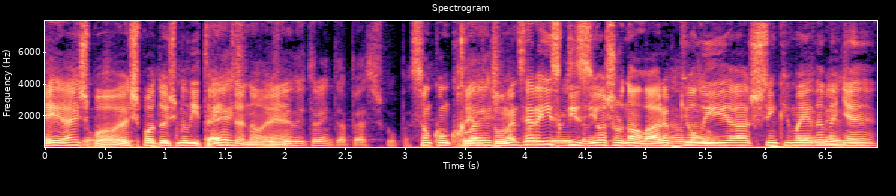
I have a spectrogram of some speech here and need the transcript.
É a Expo, a Expo 2030, é Expo não é? 2030, peço desculpa. São concorrentes, pelo menos era isso que dizia o jornal árabe que eu li às 5 e meia é da mesmo. manhã.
